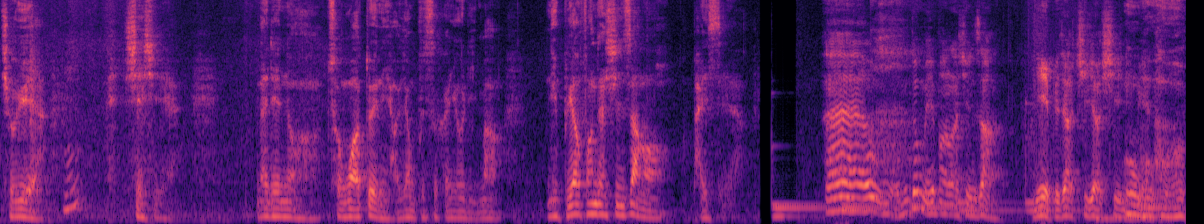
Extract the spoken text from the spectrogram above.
秋月啊，谢谢。那天哦，春花对你好像不是很有礼貌，你不要放在心上哦，拍谁啊？哎，我们都没放在心上，你也不要记到心里面。我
